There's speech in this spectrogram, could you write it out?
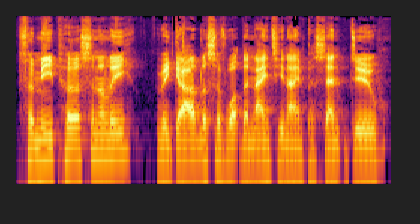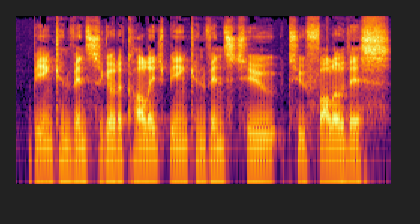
for me personally, regardless of what the 99% do, being convinced to go to college, being convinced to to follow this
